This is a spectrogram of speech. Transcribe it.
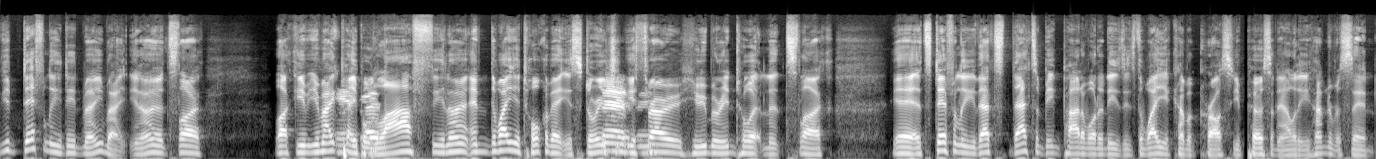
you definitely did me, mate. You know, it's like. Like you, you make Yeah, people bro. laugh, you know, and the way you talk about your stories, Yeah, you, you throw humor into it, and it's like, yeah, it's definitely that's that's a big part of what it is. Is the way you come across, your personality, hundred percent.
